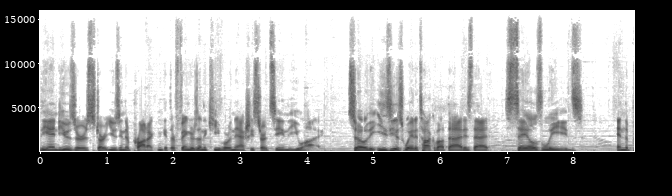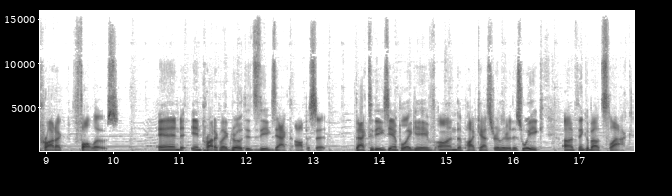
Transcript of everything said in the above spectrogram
the end users start using their product and get their fingers on the keyboard and they actually start seeing the ui so the easiest way to talk about that is that sales leads and the product follows and in product led growth it's the exact opposite back to the example i gave on the podcast earlier this week uh, think about slack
